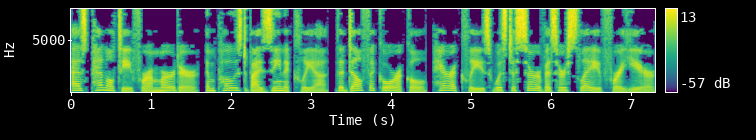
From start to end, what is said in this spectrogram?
As penalty for a murder, imposed by Xenoclea, the Delphic oracle, Heracles was to serve as her slave for a year.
